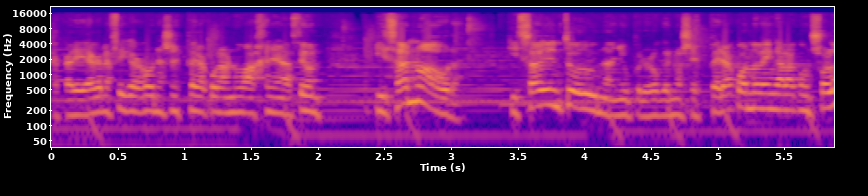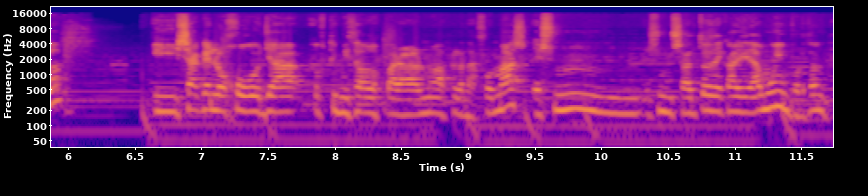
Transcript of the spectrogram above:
la calidad gráfica que nos espera con la nueva generación, quizás no ahora, quizás dentro de un año, pero lo que nos espera cuando venga la consola y saquen los juegos ya optimizados para las nuevas plataformas, es un, es un salto de calidad muy importante.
